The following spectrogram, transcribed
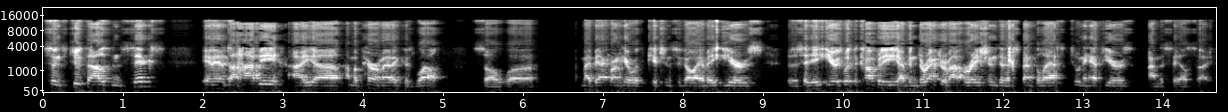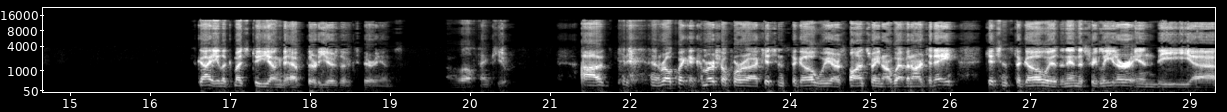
since 2006 and as a hobby, I, I'm a paramedic as well. So my background here with Kitchen to Go, I have eight years as I said, eight years with the company. I've been director of operations and have spent the last two and a half years on the sales side. Scott, you look much too young to have 30 years of experience. Oh, well, thank you. Uh, and real quick, a commercial for uh, Kitchens to Go. We are sponsoring our webinar today. Kitchens to Go is an industry leader in the uh,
